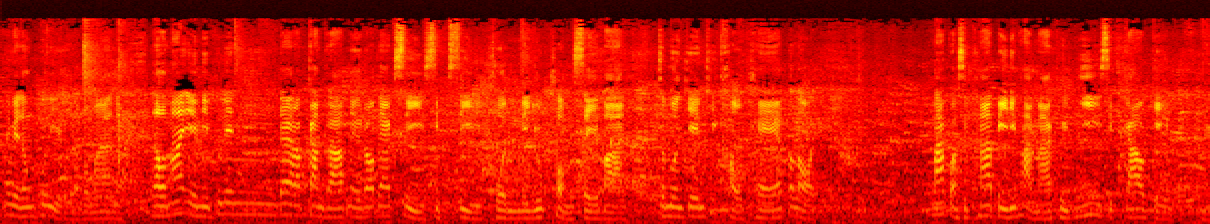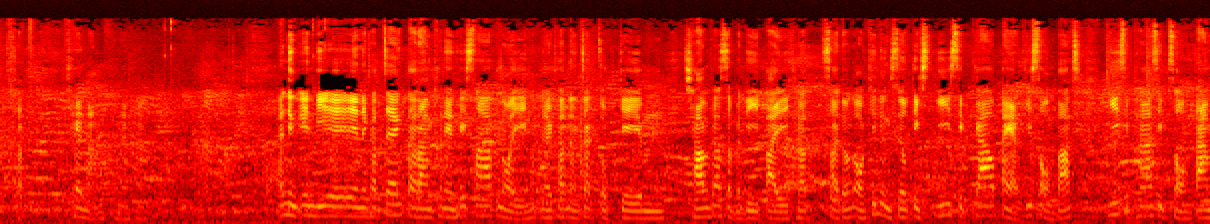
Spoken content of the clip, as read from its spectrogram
ไม่เป็นต้องพูดอีกอาลาบามานะ ลาบามาเองมีผู้เล่นได้รับการรับในรอบแรก 44 คนในยุคของเซบานจำนวนเกมที่เขาแพ้ตลอดมากกว่า 15 ปีที่ผ่านมาคือ 29 เกมนะครับแค่นั้นนะฮะ อันหนึ่ง NBA นะครับแจ้งตารางคะแนนให้ทราบหน่อยนะครับหลังจากจบเกมเช้าวันพฤหัสบดีไปครับสายตะวันออกที่ 1 Celtics 29 8 ที่ 2 Bucks 25 12 ตาม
